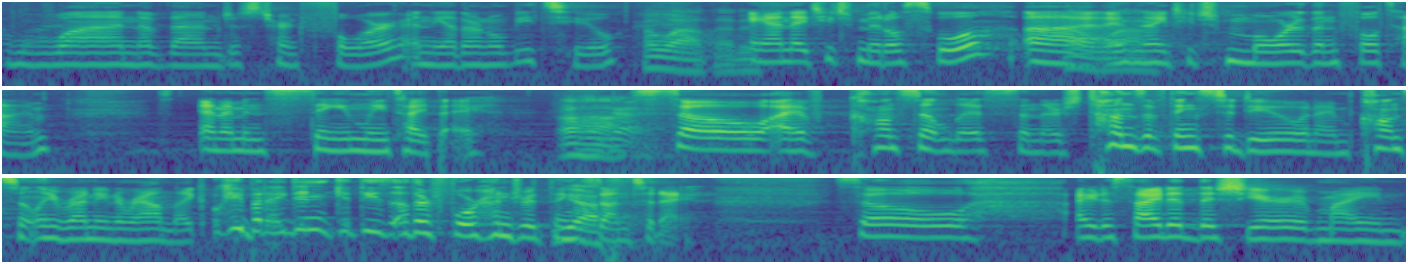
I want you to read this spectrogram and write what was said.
One of them just turned four, and the other one will be two. oh wow, that is. And I teach middle school, uh, and wow. I teach more than full time. And I'm insanely type A. uh-huh. Okay. So I have constant lists, and there's tons of things to do, and I'm constantly running around like, okay, but I didn't get these other 400 things Yes. done today. So I decided this year, my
